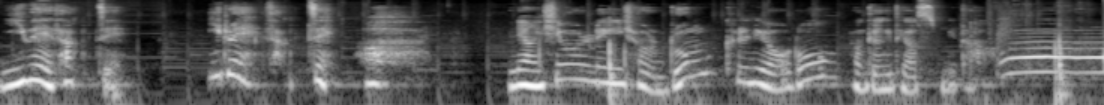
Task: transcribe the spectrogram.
2회 삭제. 1회 삭제. 아, 그냥 시뮬레이션 룸 클리어로 변경이 되었습니다. 와.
